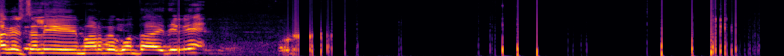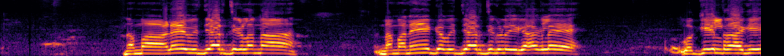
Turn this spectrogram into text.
ಆಗಸ್ಟಲ್ಲಿ ಮಾಡಬೇಕು ಅಂತ ಇದ್ದೀವಿ. ನಮ್ಮ ಹಳೆ ವಿದ್ಯಾರ್ಥಿಗಳನ್ನ, ನಮ್ಮ ಅನೇಕ ವಿದ್ಯಾರ್ಥಿಗಳು ಈಗಾಗಲೇ ವಕೀಲರಾಗಿ,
